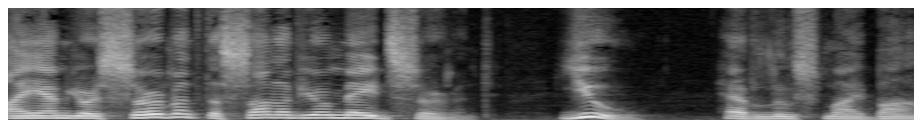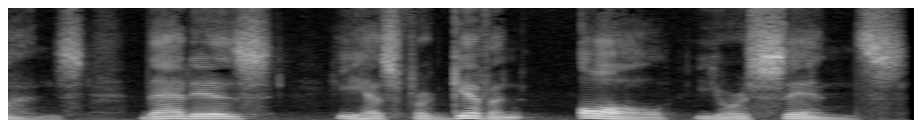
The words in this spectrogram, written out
I am your servant, the son of your maidservant. You have loosed my bonds. That is, he has forgiven all your sins.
